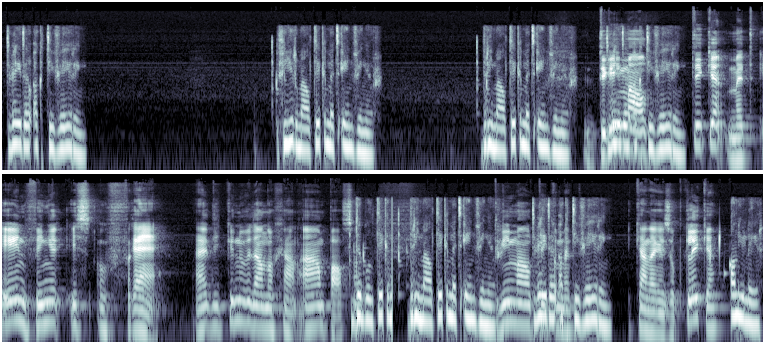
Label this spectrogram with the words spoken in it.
tweede activering, viermaal tikken met één vinger, driemaal tikken met één vinger, Driemaal activering, tikken met één vinger is nog vrij. Die kunnen we dan nog gaan aanpassen. dubbel tikken, driemaal tikken met één vinger, Driemaal tweede tikken met... activering, Ik kan daar eens op klikken. annuleer,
